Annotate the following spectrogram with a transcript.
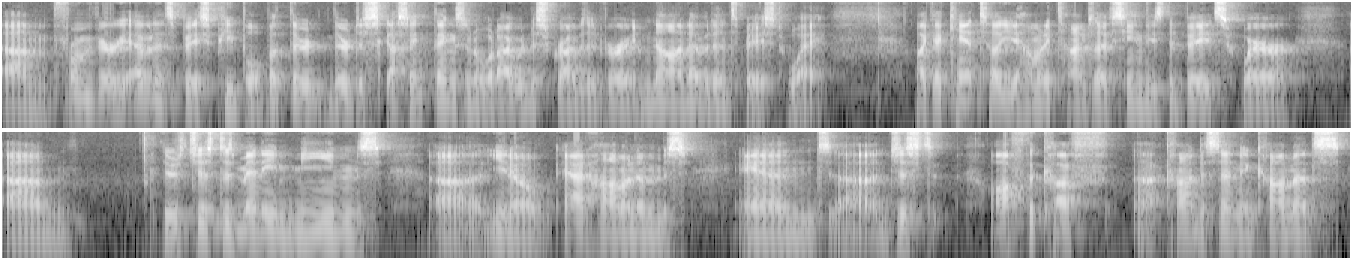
um, from very evidence-based people, but they're they're discussing things in what I would describe as a very non-evidence-based way. Like I can't tell you how many times I've seen these debates where um, there's just as many memes, uh, you know, ad hominems, and uh, just off the cuff, uh, condescending comments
